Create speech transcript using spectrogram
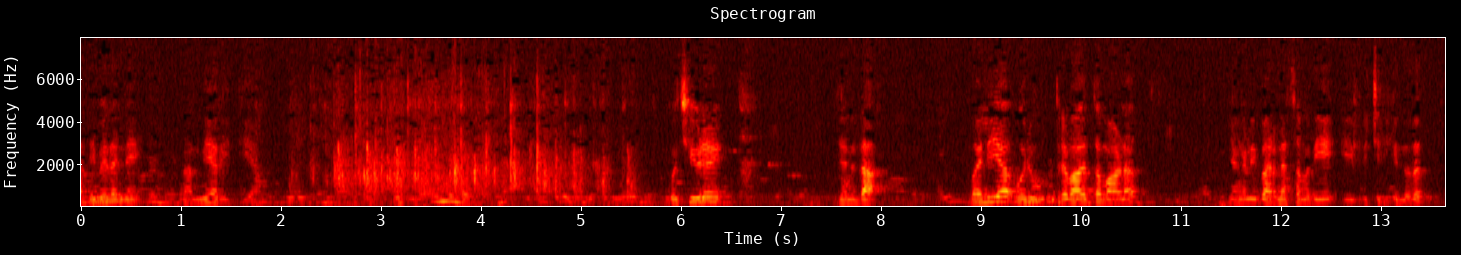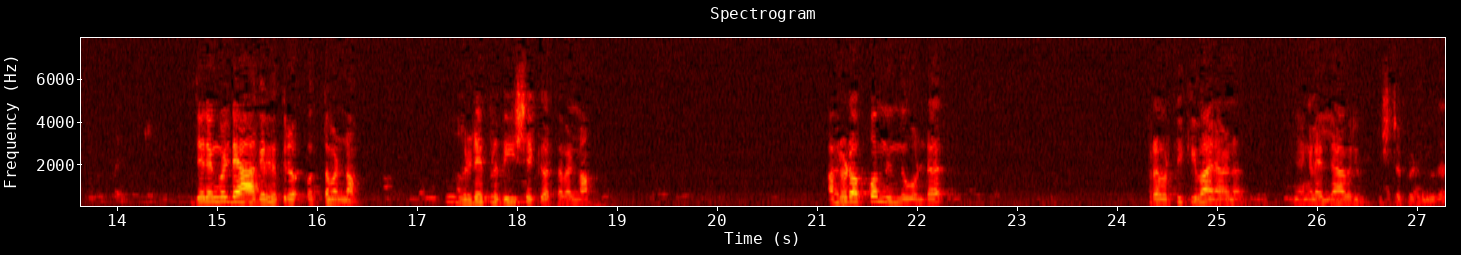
ആദ്യമേ തന്നെ നന്ദി അറിയിക്കുകയാണ്. കൊച്ചിയുടെ ജനത വലിയ ഒരു ഉത്തരവാദിത്തമാണ് ഞങ്ങൾ ഈ ഭരണസമിതിയെ ഏൽപ്പിച്ചിരിക്കുന്നത്. ജനങ്ങളുടെ ആഗ്രഹത്തിന് ഒത്തവണ്ണം അവരുടെ പ്രതീക്ഷയ്ക്ക് ഒത്തവണ്ണം അവരോടൊപ്പം നിന്നുകൊണ്ട് പ്രവർത്തിക്കുവാനാണ് ഞങ്ങൾ എല്ലാവരും ഇഷ്ടപ്പെടുന്നത്.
